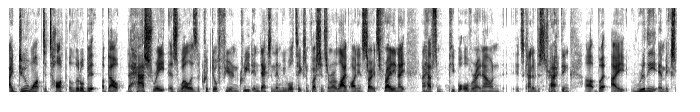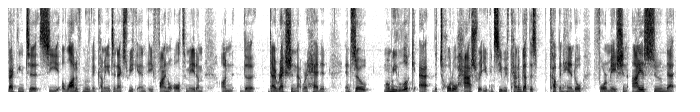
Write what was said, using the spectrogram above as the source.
I do want to talk a little bit about the hash rate as well as the crypto fear and greed index, and then we will take some questions from our live audience. Sorry, it's Friday night. I have some people over right now, and it's kind of distracting, uh, but I really am expecting to see a lot of movement coming into next week and a final ultimatum on the direction that we're headed. And so when we look at the total hash rate, you can see we've kind of got this cup and handle formation. I assume that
